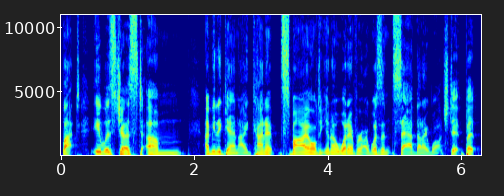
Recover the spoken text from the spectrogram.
But it was just. um I mean, again, I kind of smiled. You know, whatever. I wasn't sad that I watched it, but.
